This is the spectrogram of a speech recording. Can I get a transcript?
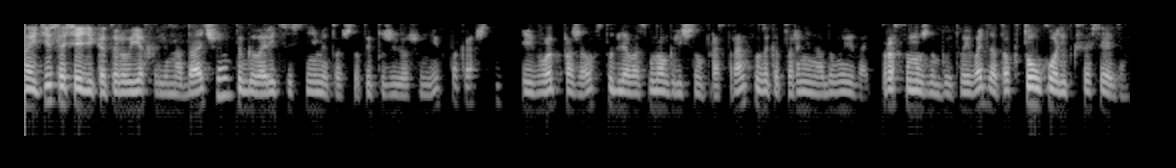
Найти соседей, которые уехали на дачу, договориться с ними, то, что ты поживешь у них пока что. И вот, пожалуйста, для вас много личного пространства, за которое не надо воевать. Просто нужно будет воевать за то, кто уходит к соседям.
